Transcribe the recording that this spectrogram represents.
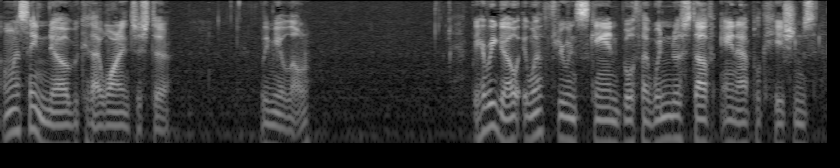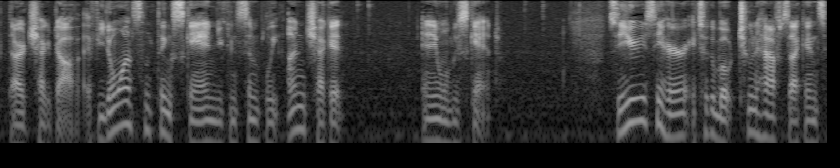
I'm going to say no because I want it just to leave me alone. But here we go. It went through and scanned both the Windows stuff and applications that are checked off. If you don't want something scanned, you can simply uncheck it and it won't be scanned. So here you see here, it took about two and a half seconds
